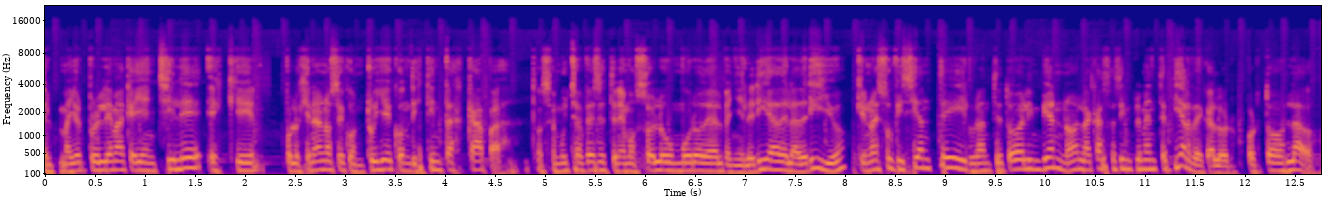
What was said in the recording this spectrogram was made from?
El mayor problema que hay en Chile es que por lo general no se construye con distintas capas. Entonces muchas veces tenemos solo un muro de albañilería de ladrillo que no es suficiente y durante todo el invierno la casa simplemente pierde calor por todos lados.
